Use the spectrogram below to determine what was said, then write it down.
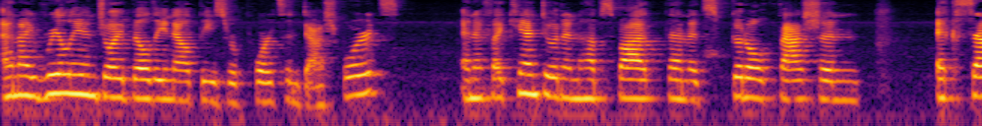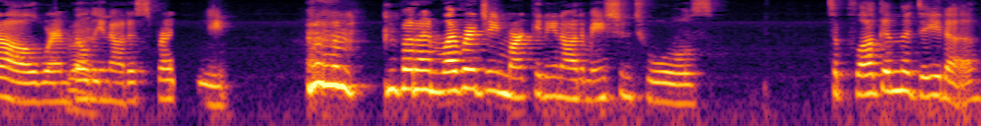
And I really enjoy building out these reports and dashboards and if I can't do it in HubSpot, then it's good old fashioned Excel where I'm right. building out a spreadsheet. but I'm leveraging marketing automation tools to plug in the data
